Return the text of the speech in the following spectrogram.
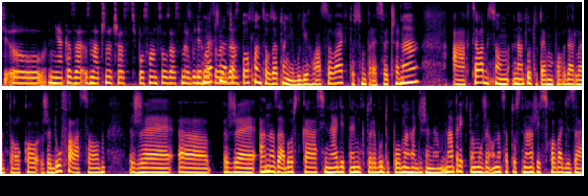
nejaká značná časť poslancov za smer bude značná hlasovať za... časť poslancov za to nebude hlasovať, to som presvedčená. A chcela by som na túto tému povedať len toľko, že dúfala som, že že Anna Záborská si nájde témy, ktoré budú pomáhať ženám. Napriek tomu, že ona sa to snaží schovať za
